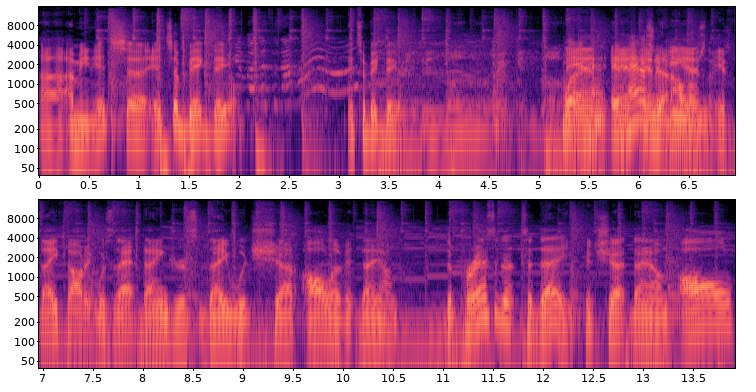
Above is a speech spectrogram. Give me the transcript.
Uh, I mean, it's uh, it's a big deal. It's a big deal. Well, it it has and done all those things. if they thought it was that dangerous, they would shut all of it down. The president today could shut down all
